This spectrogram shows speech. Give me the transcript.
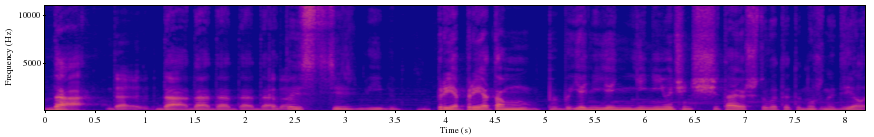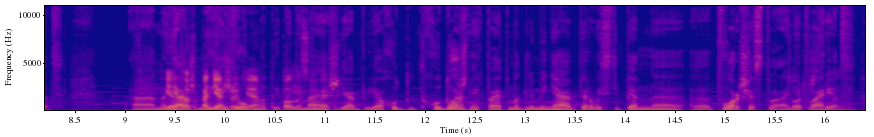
Да, да. Да, да, да, да, да. Когда... То есть при, при этом я не, я не, не очень считаю, что вот это нужно делать. А, но я, я, тоже но я ёбнутый, понимаешь? Я, я художник, поэтому для меня первостепенно э, творчество, а творчество, не творец. Да.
